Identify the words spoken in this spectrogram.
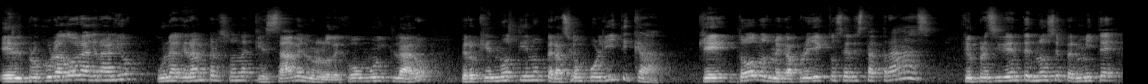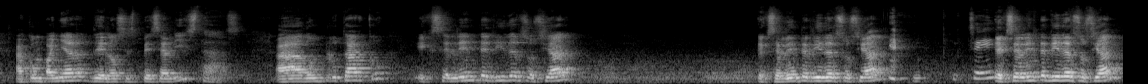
El procurador agrario, una gran persona que sabe, nos lo dejó muy claro, pero que no tiene operación política, que todos los megaproyectos él está atrás, que el presidente no se permite acompañar de los especialistas. A don Plutarco, excelente líder social, excelente líder social, Sí. excelente líder social,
